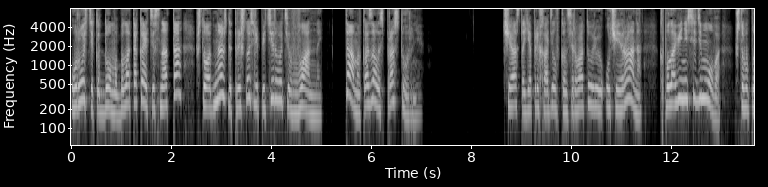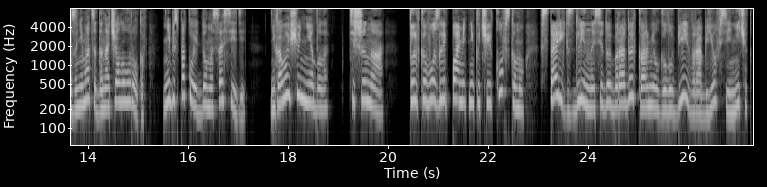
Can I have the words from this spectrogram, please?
У Ростика дома была такая теснота, что однажды пришлось репетировать в ванной. Там оказалось просторнее. Часто я приходил в консерваторию очень рано, к половине седьмого, чтобы позаниматься до начала уроков, не беспокоить дома соседей. Никого еще не было. Тишина. Только возле памятника Чайковскому старик с длинной седой бородой кормил голубей, воробьев, синичек.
